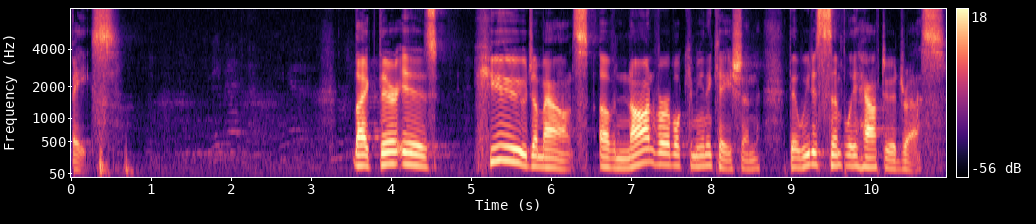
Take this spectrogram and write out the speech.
face. Like, there is huge amounts of nonverbal communication that we just simply have to address.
